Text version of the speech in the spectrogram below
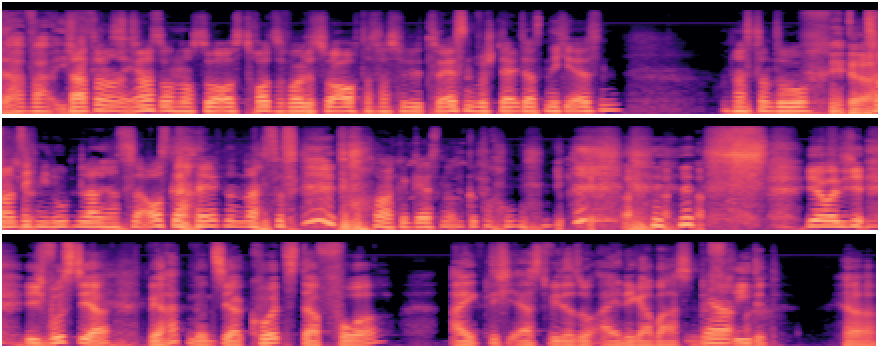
Da war ich Da hast du dann erst auch noch so aus Trotz, wolltest du auch das, was du dir zu essen bestellt hast, nicht essen. Und hast dann so Ja. 20 Minuten lang hast du ausgehalten und hast es gegessen und getrunken. Ja, weil ich, ich wusste ja, wir hatten uns ja kurz davor eigentlich erst wieder so einigermaßen Ja. befriedet. Ja,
